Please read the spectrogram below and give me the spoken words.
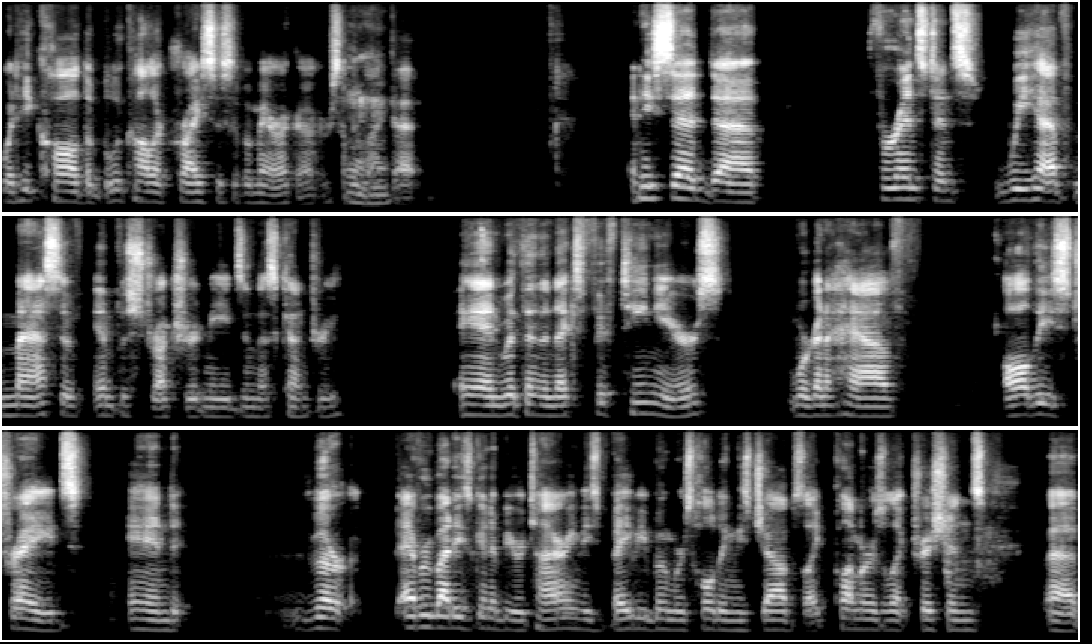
what he called the blue collar crisis of America or something like that. And he said, uh, for instance, we have massive infrastructure needs in this country. And within the next 15 years, we're going to have all these trades and everybody's going to be retiring. These baby boomers holding these jobs like plumbers, electricians, uh,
